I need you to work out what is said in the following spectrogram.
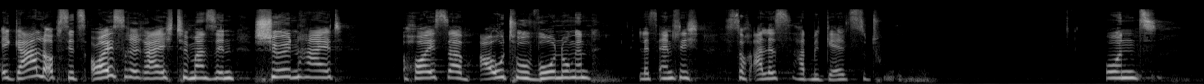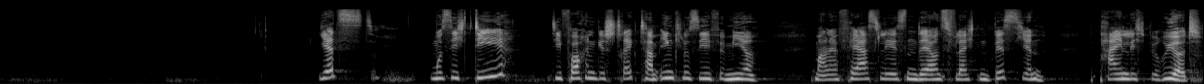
egal ob es jetzt äußere Reichtümer sind, Schönheit, Häuser, Auto, Wohnungen, letztendlich ist doch alles, hat mit Geld zu tun. Und jetzt muss ich die die vorhin gestreckt haben, inklusive mir, mal einen Vers lesen, der uns vielleicht ein bisschen peinlich berührt.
